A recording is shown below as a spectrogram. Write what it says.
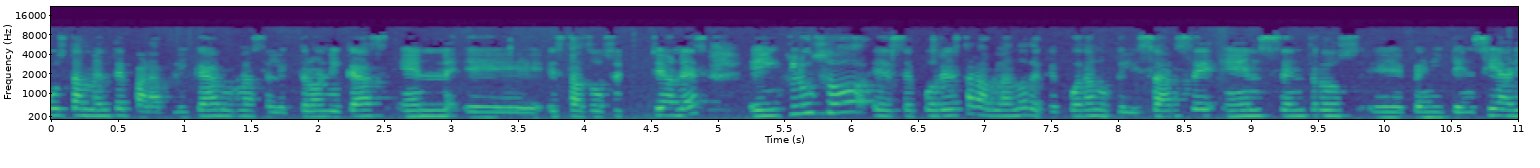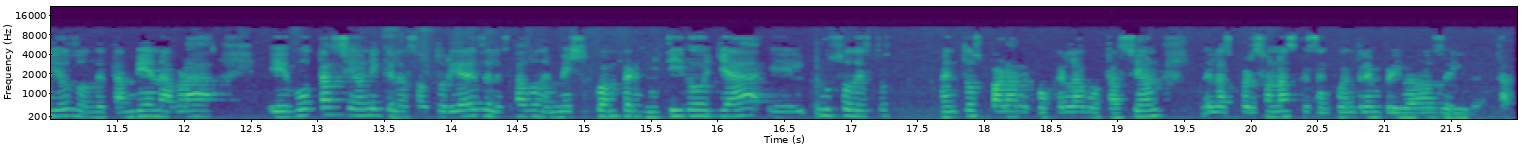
justamente para aplicar urnas electrónicas en eh, estas dos secciones e incluso eh, se podría estar hablando de que puedan utilizarse en centros eh, penitenciarios donde también habrá votación y que las autoridades del Estado de México han permitido ya el uso de estos instrumentos para recoger la votación de las personas que se encuentren privadas de libertad.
